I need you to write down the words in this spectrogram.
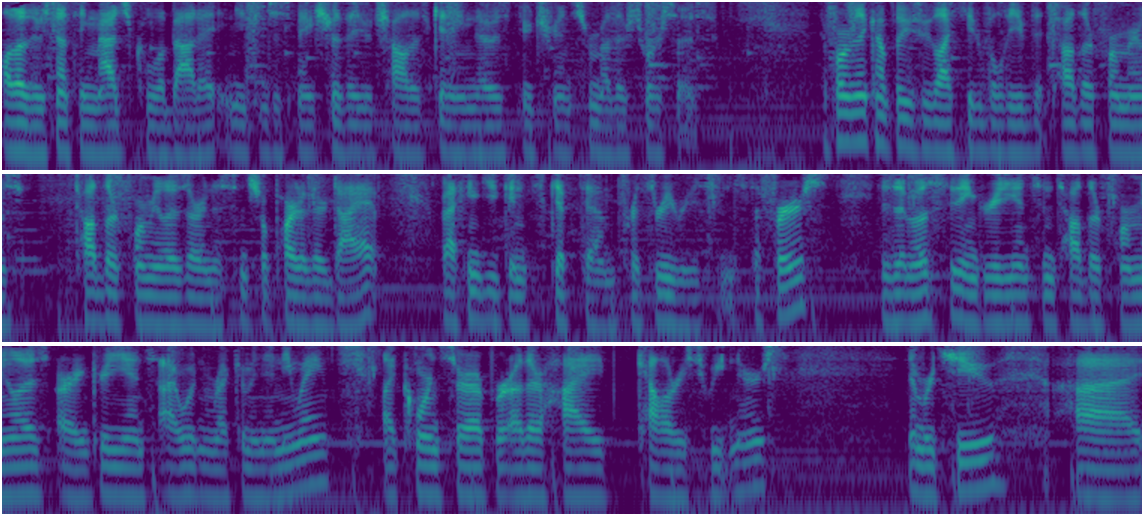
Although there's nothing magical about it, and you can just make sure that your child is getting those nutrients from other sources. The formula companies would like you to believe that toddler formulas toddler formulas are an essential part of their diet, but I think you can skip them for three reasons. The first is that most of the ingredients in toddler formulas are ingredients I wouldn't recommend anyway, like corn syrup or other high calorie sweeteners. Number two, uh,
